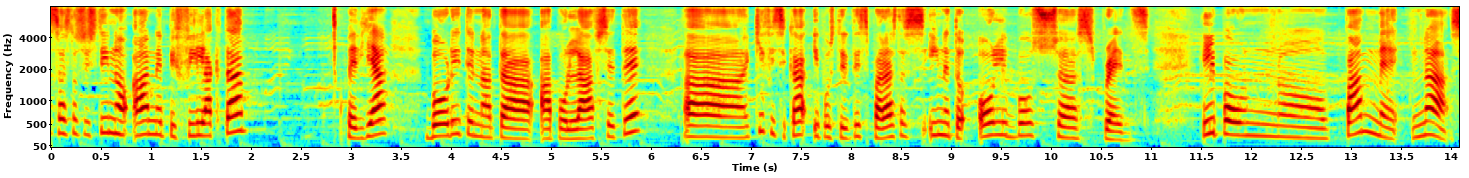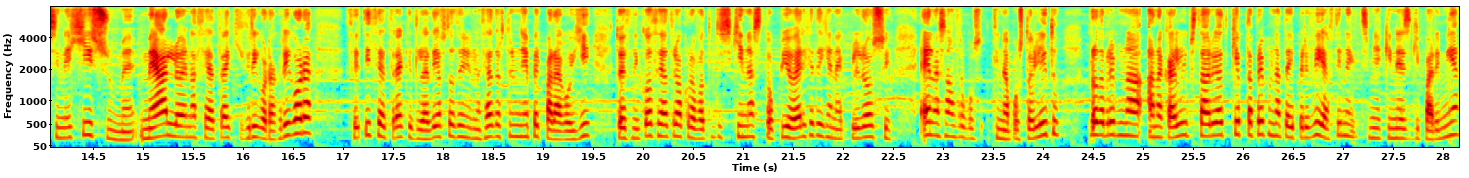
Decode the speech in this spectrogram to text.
σας το συστήνω ανεπιφύλακτα. Παιδιά, μπορείτε να τα απολαύσετε και φυσικά υποστηρικτή της παράστασης είναι το Olibos Spreads. Λοιπόν, πάμε να συνεχίσουμε με άλλο ένα θεατράκι γρήγορα γρήγορα. Θετή θεατράκι, δηλαδή αυτό δεν είναι ένα θέατρο, αυτό είναι μια υπερπαραγωγή. Το Εθνικό Θέατρο Ακροβατών της Κίνας, το οποίο έρχεται για να εκπληρώσει ένας άνθρωπος την αποστολή του. Πρώτα πρέπει να ανακαλύψει τα ωριά του και έπειτα πρέπει να τα υπερβεί. Αυτή είναι μια κινέζικη παροιμία,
